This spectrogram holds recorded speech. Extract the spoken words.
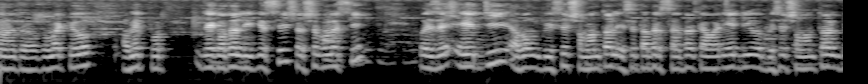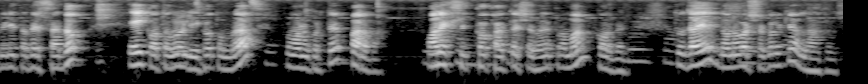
ঘনিত তোমরা কেউ, আমি যে কথা লিখেছি, শেষে বলেছি, ওই যে এ ডি এবং বিসি সমান্তরাল এসে তাদের সাধক আবার এ ডি ও বিসি সমান্তরাল বিডি তাদের সাধক এই কথাগুলো লিখো তোমরা প্রমাণ করতে পারবা। অনেক শিক্ষক হয়তো সেভাবে প্রমাণ করবেন। তো যাই ধন্যবাদ সকলকে, আল্লাহ হাফিজ।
